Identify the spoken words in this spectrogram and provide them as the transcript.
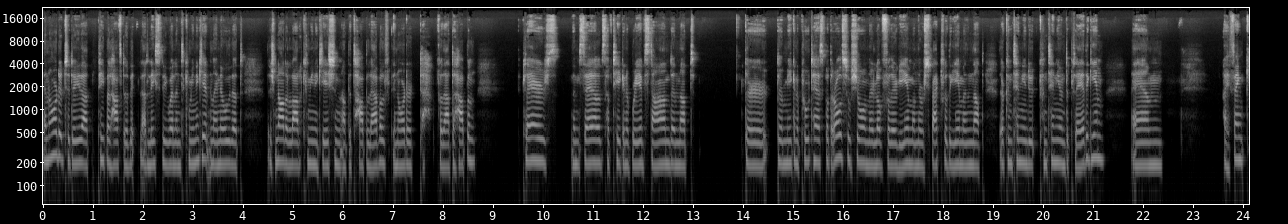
in order to do that, people have to at least be willing to communicate. And I know that there's not a lot of communication at the top level in order to, for that to happen. The players themselves have taken a brave stand in that they're they're making a protest, but they're also showing their love for their game and their respect for the game, and that they're continuing to continuing to play the game. Um, I think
